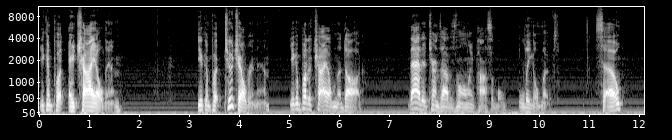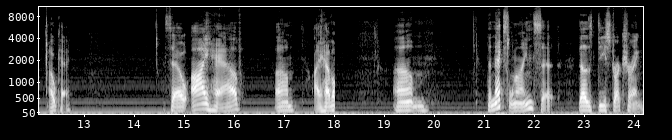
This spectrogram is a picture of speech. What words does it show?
you can put a child in, you can put two children in, you can put a child and a dog. That, it turns out, is the only possible legal moves. So, okay. So I have, um, I have a, um, the next line said, does destructuring.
